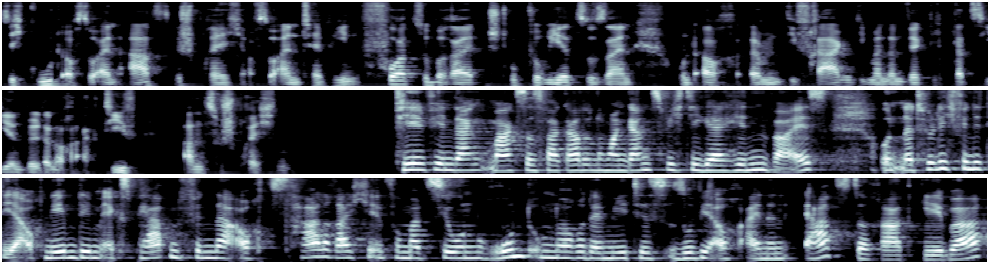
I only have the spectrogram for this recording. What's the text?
sich gut auf so ein Arztgespräch, auf so einen Termin ihn vorzubereiten, strukturiert zu sein und auch ähm, die Fragen, die man dann wirklich platzieren will, dann auch aktiv anzusprechen. Vielen, vielen Dank, Max. Das war gerade nochmal ein ganz wichtiger Hinweis. Und natürlich findet ihr auch neben dem Expertenfinder auch zahlreiche Informationen rund um Neurodermitis sowie auch einen Ärzteratgeber,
